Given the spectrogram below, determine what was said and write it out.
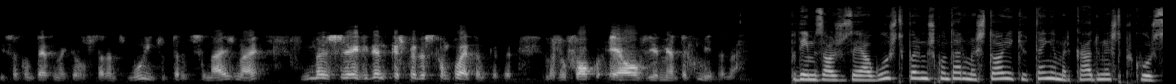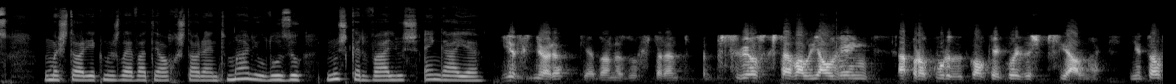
isso acontece naqueles restaurantes muito tradicionais, não é? Mas é evidente que as coisas se completam, dizer, mas o foco é obviamente a comida, não é? Pedimos ao José Augusto para nos contar uma história que o tenha marcado neste percurso. Uma história que nos leva até ao restaurante Mário Luso, nos Carvalhos, em Gaia. E a senhora, que é a dona do restaurante, percebeu-se que estava ali alguém à procura de qualquer coisa especial, não é? E então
